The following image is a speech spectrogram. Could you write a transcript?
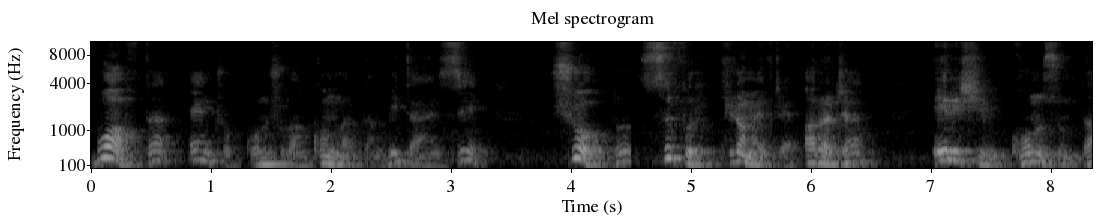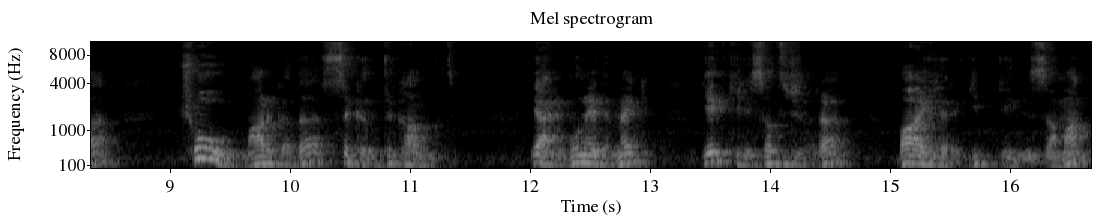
Bu hafta en çok konuşulan konulardan bir tanesi şu oldu. 0 kilometre araca erişim konusunda çoğu markada sıkıntı kalmadı. Yani bu ne demek? Yetkili satıcılara, bayilere gittiğiniz zaman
